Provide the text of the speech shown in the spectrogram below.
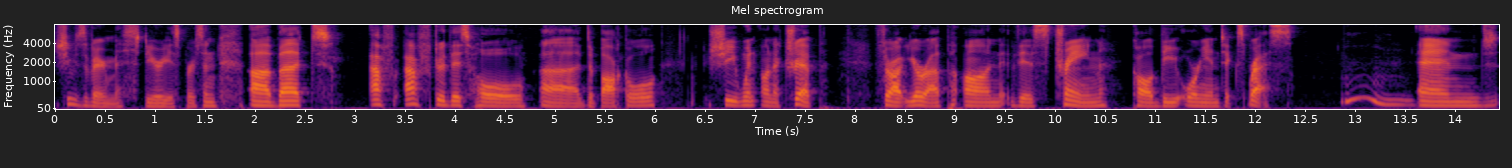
she was a very mysterious person uh but af- after this whole uh debacle she went on a trip throughout europe on this train called the orient express Mm. and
